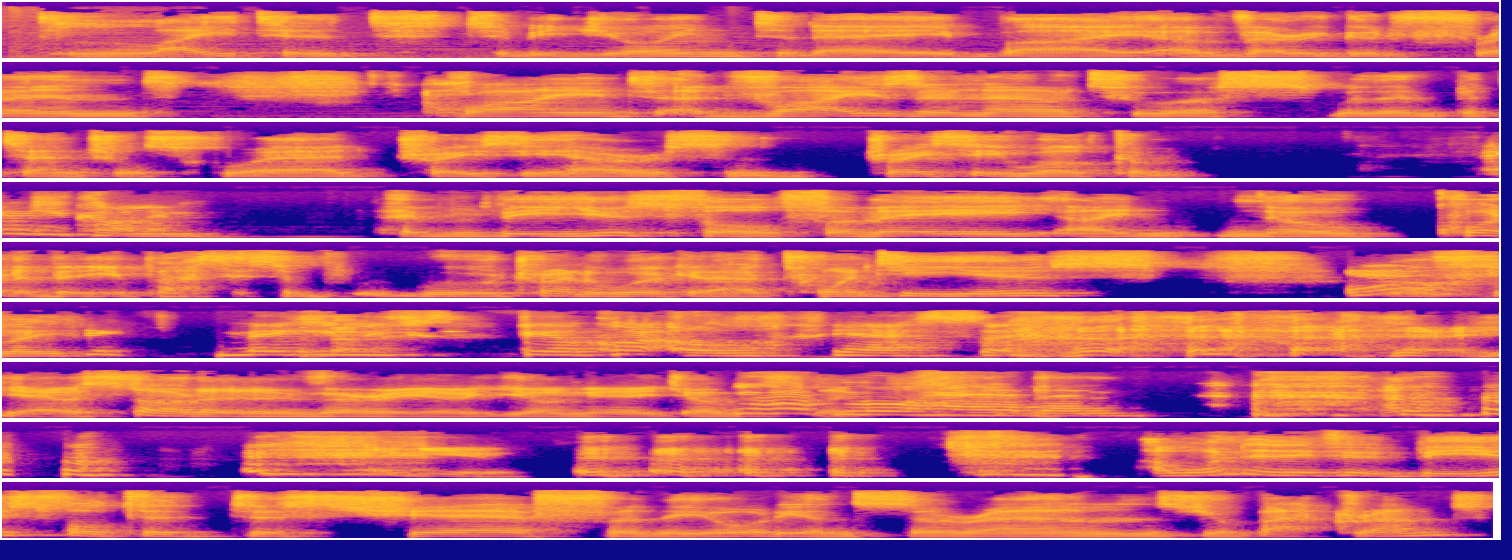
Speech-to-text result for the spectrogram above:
Delighted to be joined today by a very good friend, client, advisor now to us within Potential Squared, Tracey Harrison. Tracey, welcome. Thank you, Colin it would be useful for me. I know quite a bit of your past. We were trying to work it out. Twenty years, yeah, roughly, making me feel quite old. Yes. yeah, it started at a very young age. Obviously. You have more hair then. Thank you. I wondered if it would be useful to just share for the audience around your background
